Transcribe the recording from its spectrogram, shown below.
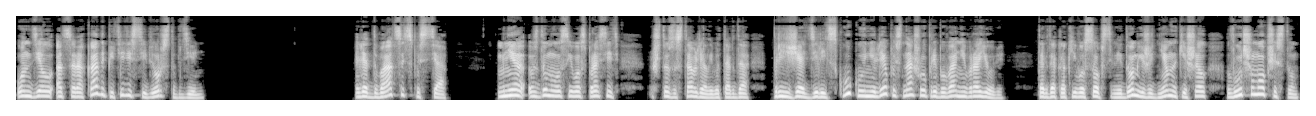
он делал от сорока до пятидесяти верст в день. Лет двадцать спустя мне вздумалось его спросить, что заставляло его тогда приезжать делить скуку и нелепость нашего пребывания в Раеве, тогда как его собственный дом ежедневно кишел лучшим обществом,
